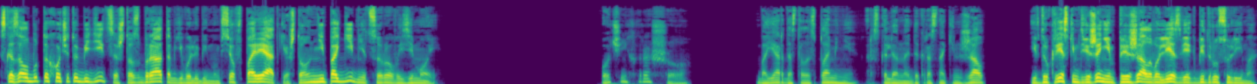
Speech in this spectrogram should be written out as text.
Сказал, будто хочет убедиться, что с братом его любимым все в порядке, что он не погибнет суровой зимой». «Очень хорошо», Бояр достал из пламени, раскаленный до красна кинжал, и вдруг резким движением прижал его лезвие к бедру Сулима.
